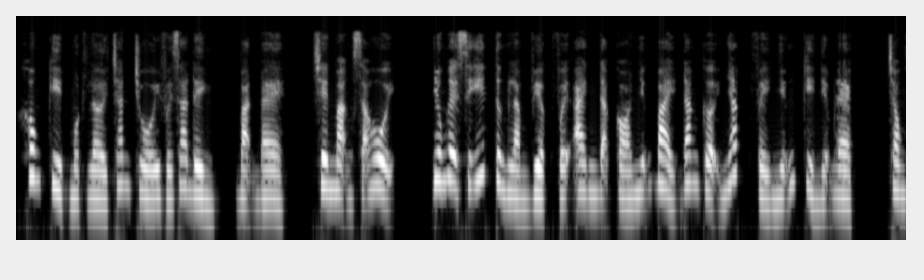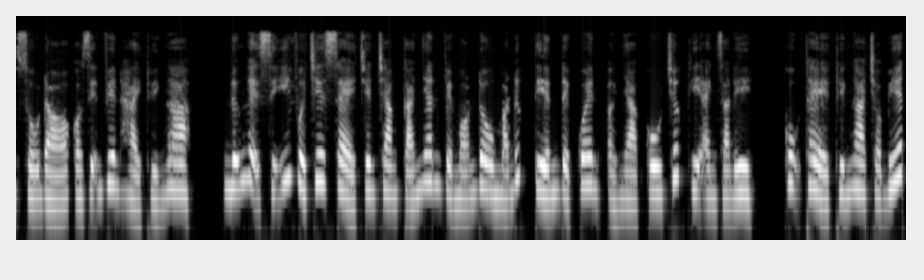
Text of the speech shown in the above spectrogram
không kịp một lời chăn chối với gia đình, bạn bè. Trên mạng xã hội, nhiều nghệ sĩ từng làm việc với anh đã có những bài đăng gợi nhắc về những kỷ niệm đẹp. Trong số đó có diễn viên Hải Thúy Nga, nữ nghệ sĩ vừa chia sẻ trên trang cá nhân về món đồ mà Đức Tiến để quên ở nhà cô trước khi anh ra đi. Cụ thể Thúy Nga cho biết,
